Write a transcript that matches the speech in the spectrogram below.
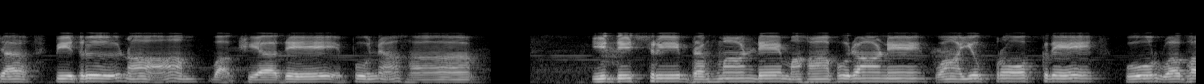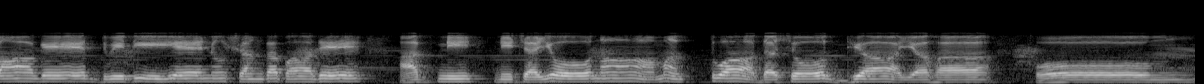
च पितॄणां वक्ष्यते पुनः इति श्रीब्रह्माण्डे महापुराणे वायुप्रोक्ते पूर्वभागे द्वितीयेऽनुषङ्गपादे अग्निनिचयो नाम द्वादशोऽध्यायः। ओम्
